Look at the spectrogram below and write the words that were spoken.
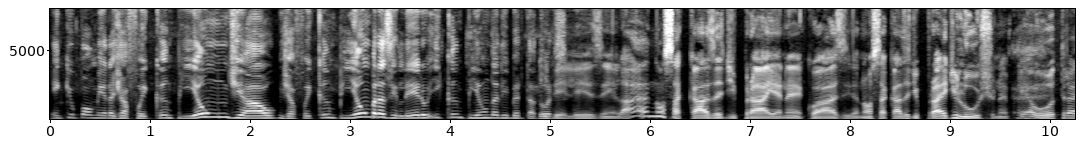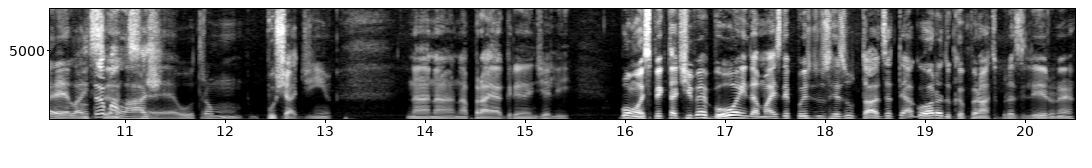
em que o Palmeiras já foi campeão mundial, já foi campeão brasileiro e campeão da Que Libertadores. beleza, hein? Lá é a nossa casa de praia, né? Quase. A nossa casa de praia de luxo, né? Porque É. a outra é lá A em outra é Santos. uma laje. É, outra é um puxadinho na, na, na Praia Grande ali. Bom, a expectativa é boa, ainda mais depois dos resultados até agora do Campeonato Brasileiro, né?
